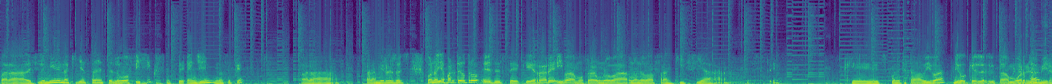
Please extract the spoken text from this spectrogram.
para decirle, miren, aquí ya está este nuevo Physics, este engine, no sé qué, para, para Mirror's Edge. Bueno, y aparte otro es este que Rare iba a mostrar una nueva, una nueva franquicia, este, que supone que estaba viva, digo que estaba muerta. revivir.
